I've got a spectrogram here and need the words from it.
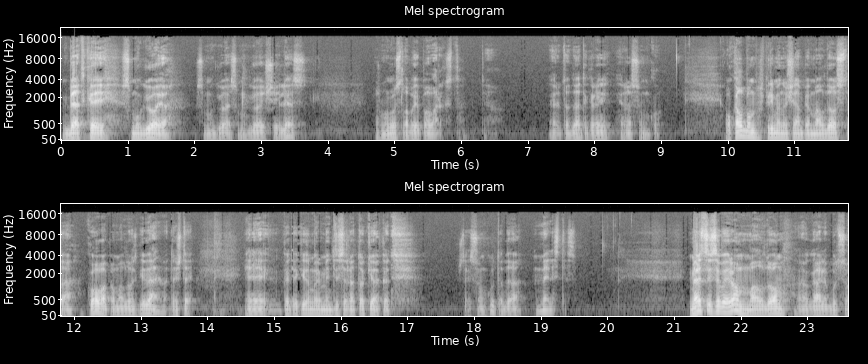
Bet kai smūgiuoja, smūgiuoja, smūgiuoja iš eilės, žmogus labai pavarksta. Ir tada tikrai yra sunku. O kalbam, primenu šiandien apie maldos tą kovą, apie maldos gyvenimą. Tai štai, E, katekizmo ir mintis yra tokia, kad štai sunku tada melstis. Melstis įvairiom maldom e, gali būti,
